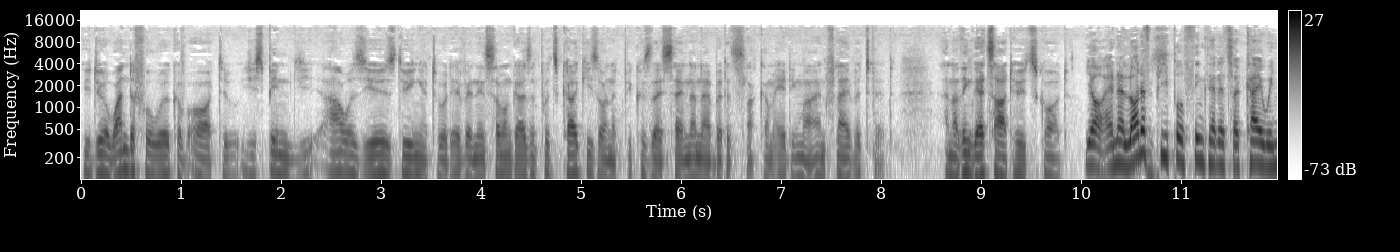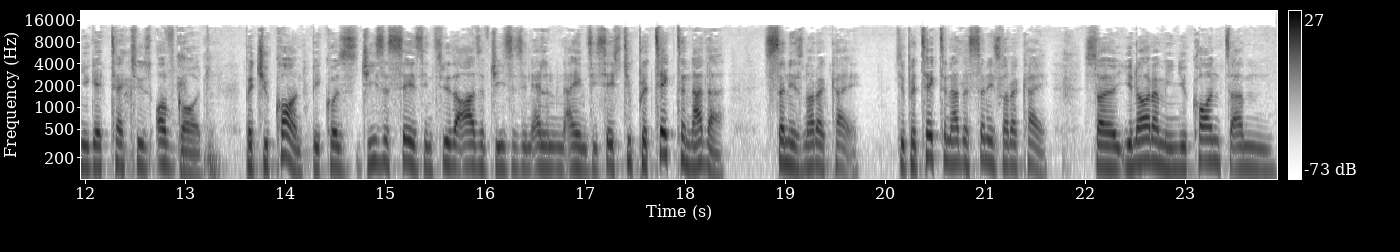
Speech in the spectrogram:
You do a wonderful work of art. You spend hours, years doing it or whatever, and then someone goes and puts kokies on it because they say, no, no, but it's like I'm adding my own flavor to it. And I think that's how it hurts God. Yeah, and a lot of people think that it's okay when you get tattoos of God, but you can't because Jesus says in Through the Eyes of Jesus in Ellen and Ames, he says to protect another, sin is not okay. To protect another, sin is not okay. So you know what I mean. You can't um,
